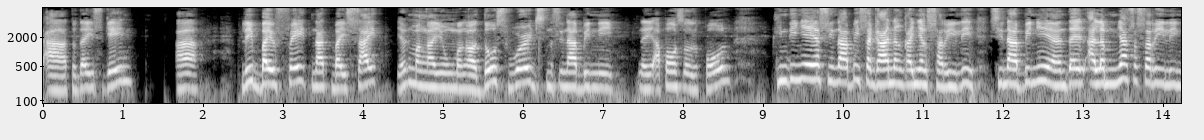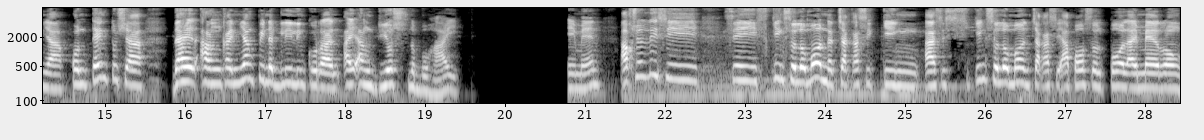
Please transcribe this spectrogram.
uh, to die is gain. Uh, live by faith, not by sight. Yan mga yung mga those words na sinabi ni, ni Apostle Paul hindi niya yan sinabi sa ganang kanyang sarili. Sinabi niya yan dahil alam niya sa sarili niya, kontento siya dahil ang kanyang pinaglilingkuran ay ang Diyos na buhay. Amen. Actually si si King Solomon at saka si King uh, si King Solomon at saka si Apostle Paul ay merong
